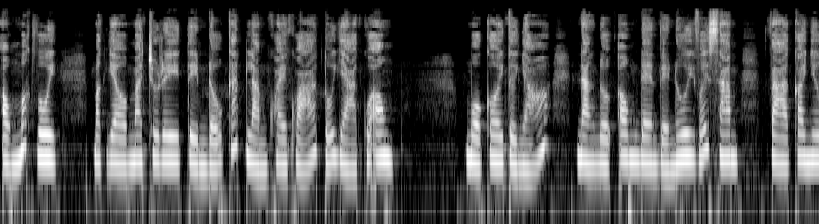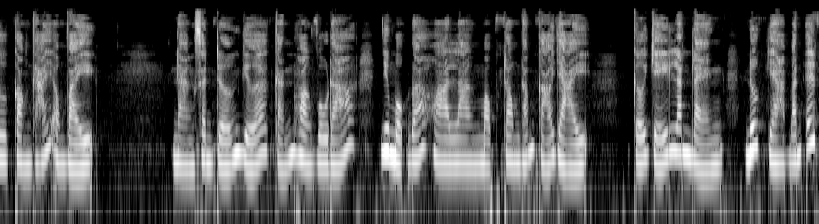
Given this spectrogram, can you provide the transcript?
ông mất vui, mặc dầu Maturi tìm đủ cách làm khoai khỏa tuổi già của ông. Mồ côi từ nhỏ, nàng được ông đem về nuôi với Sam và coi như con gái ông vậy. Nàng sinh trưởng giữa cảnh hoang vu đó như một đóa hoa lan mọc trong đám cỏ dại. Cử chỉ lanh lẹn, nước da bánh ít,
